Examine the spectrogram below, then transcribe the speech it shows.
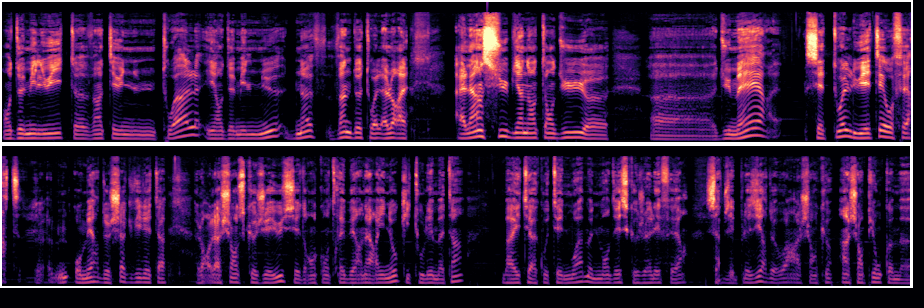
en 2008 21 toiles et en 2009 22 toiles. Alors, à, l'insu, bien entendu, euh, du maire, cette toile lui était offerte au maire de chaque ville-état. Alors, la chance que j'ai eue, c'est de rencontrer Bernard Hinault qui, tous les matins, bah, était à côté de moi, me demandait ce que j'allais faire. Ça faisait plaisir de voir un champion, un champion comme euh,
